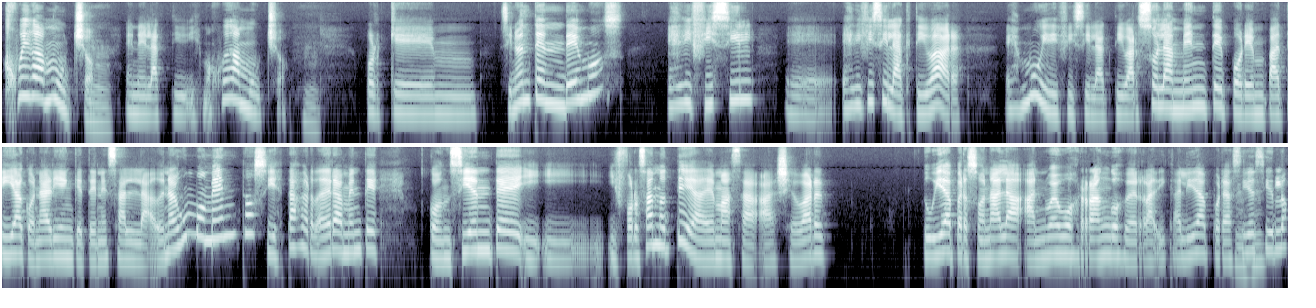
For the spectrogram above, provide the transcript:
juega mucho mm. en el activismo, juega mucho. Mm. Porque mm, si no entendemos, es difícil, eh, es difícil activar. Es muy difícil activar solamente por empatía con alguien que tenés al lado. En algún momento, si estás verdaderamente consciente y, forzándote además a, llevar tu vida personal a, nuevos rangos de radicalidad, por así decirlo,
